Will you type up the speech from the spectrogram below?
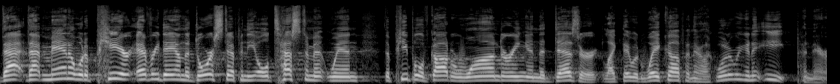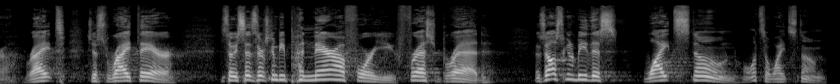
that, that manna would appear every day on the doorstep in the Old Testament when the people of God were wandering in the desert. Like they would wake up and they're like, What are we going to eat? Panera, right? Just right there. So he says, There's going to be Panera for you, fresh bread. There's also going to be this white stone. What's a white stone?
